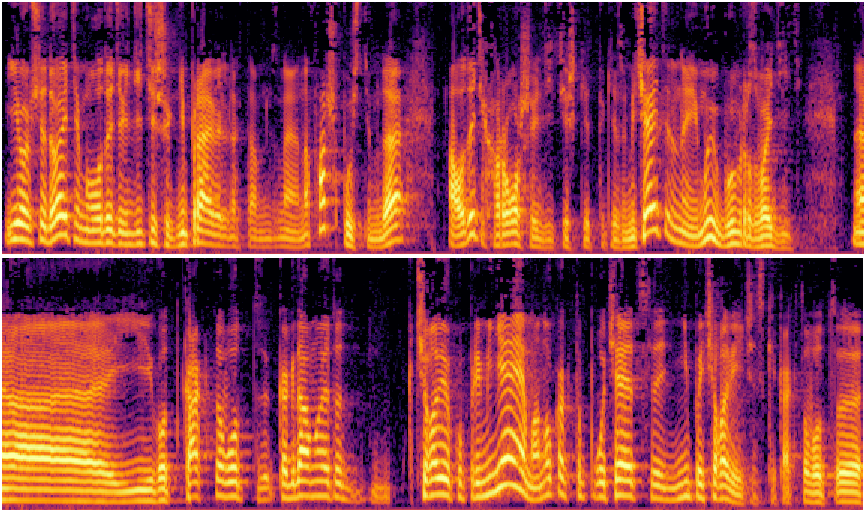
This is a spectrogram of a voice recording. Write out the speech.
и вообще давайте мы вот этих детишек неправильных, там, не знаю, на фарш пустим, да, а вот эти хорошие детишки такие замечательные, и мы их будем разводить. А, и вот как-то вот, когда мы это к человеку применяем, оно как-то получается не по-человечески. Как-то вот э,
